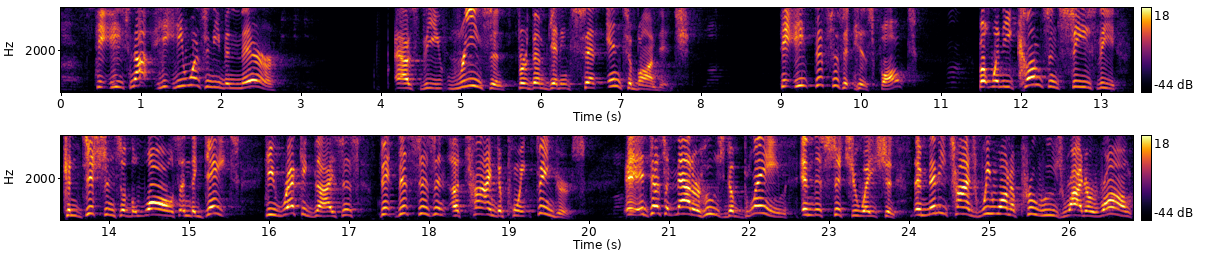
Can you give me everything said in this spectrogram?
us. He, he's not, he, he wasn't even there as the reason for them getting sent into bondage. He, he, this isn't his fault. But when he comes and sees the conditions of the walls and the gates, he recognizes this isn't a time to point fingers. It doesn't matter who's to blame in this situation. And many times we want to prove who's right or wrong.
